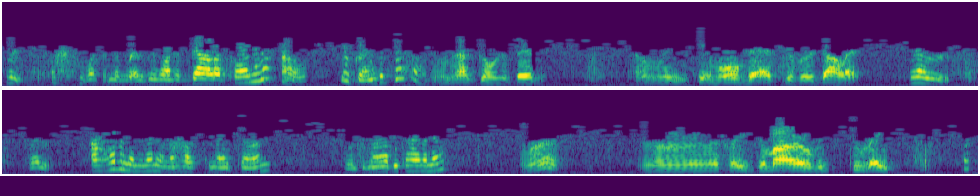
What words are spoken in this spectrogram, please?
Well, what in the world do you want a dollar for now? You're going to bed. I'm not going to bed. I only came home to ask you for a dollar. Well, well, I haven't any money in the house tonight, John. Won't tomorrow be time enough? What? Uh, I'm afraid tomorrow will be too late. What's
